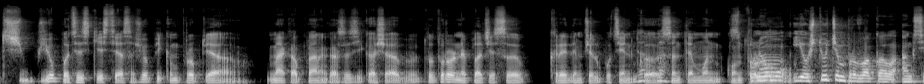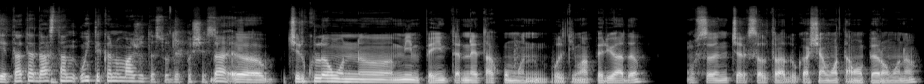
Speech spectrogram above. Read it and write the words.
și eu pățesc chestia asta și eu pic în propria mea capcană, ca să zic așa. Tuturor ne place să credem cel puțin Da, că da. suntem în Spune controlul... omul, eu știu ce îmi provoacă anxietatea, dar asta uite că nu mă ajută să o depășesc. Da, uh, circulă un uh, meme pe internet acum în ultima perioadă. O să încerc să-l traduc așa motamo pe română.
